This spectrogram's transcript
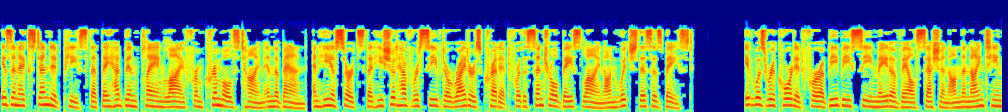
is an extended piece that they had been playing live from Crimble's time in the band, and he asserts that he should have received a writer's credit for the central bass line on which this is based. It was recorded for a BBC Maida Vale session on 19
